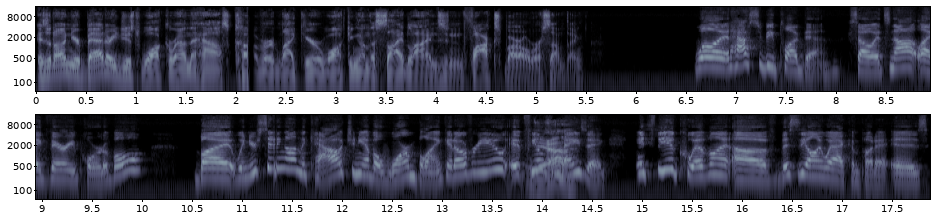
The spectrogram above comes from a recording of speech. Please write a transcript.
Is it on your bed or you just walk around the house covered like you're walking on the sidelines in Foxborough or something? Well, it has to be plugged in. So it's not like very portable. But when you're sitting on the couch and you have a warm blanket over you, it feels Yeah. amazing. It's the equivalent of this is the only way I can put it is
